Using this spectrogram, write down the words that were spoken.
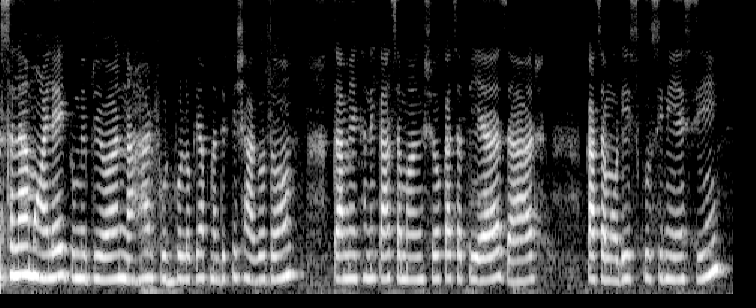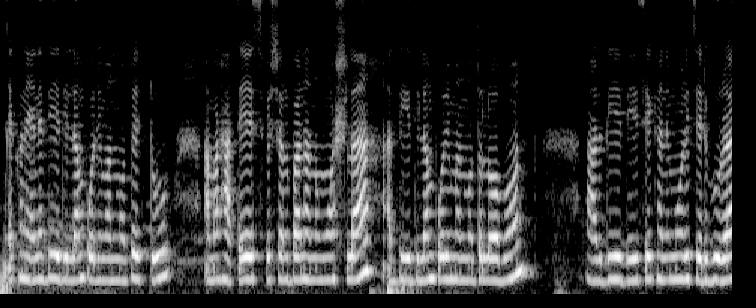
আসসালামু আলাইকুম এভরিওয়ান, নাহার ফুড ব্লকে আপনাদেরকে স্বাগতম। তো আমি এখানে কাঁচা মাংস, কাঁচা পেঁয়াজ আর কাঁচা মরিচ কুচি নিয়েছি। এখন এনে দিয়ে দিলাম পরিমাণ মতো একটু আমার হাতে স্পেশাল বানানো মশলা আর দিয়ে দিলাম পরিমাণ মতো লবণ। আর দিয়ে দিয়েছি এখানে মরিচের গুঁড়া,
